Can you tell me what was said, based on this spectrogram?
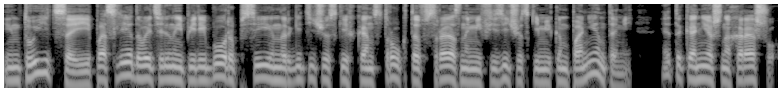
Интуиция и последовательный перебор псиэнергетических конструктов с разными физическими компонентами — это, конечно, хорошо.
